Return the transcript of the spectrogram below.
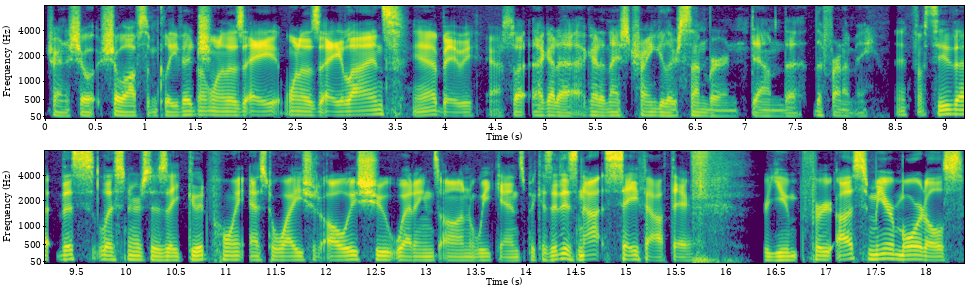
trying to show show off some cleavage. Oh, One of those A one of those A lines. Yeah, baby. Yeah, so I I got a I got a nice triangular sunburn down the the front of me. If see that this listeners is a good point as to why you should always shoot weddings on weekends because it is not safe out there for you for us mere mortals.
